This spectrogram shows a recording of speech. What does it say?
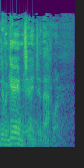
Bit of a game changer, that one.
